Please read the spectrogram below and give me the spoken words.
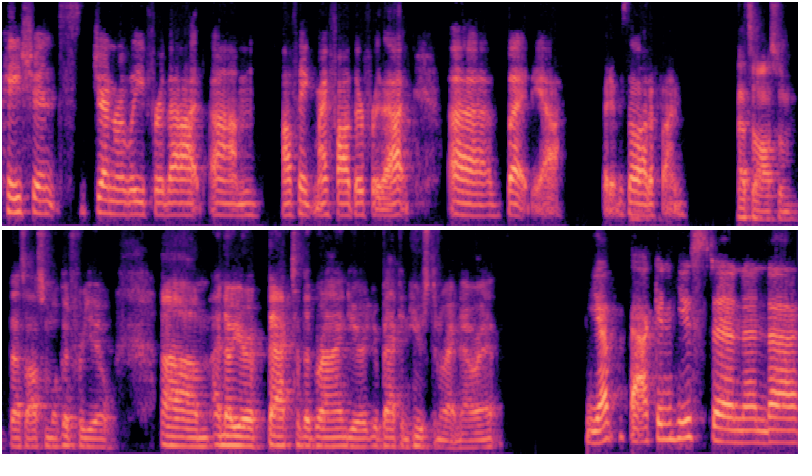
patience generally for that um, I'll thank my father for that. Uh, but yeah, but it was a lot of fun. That's awesome. That's awesome. Well, good for you. Um, I know you're back to the grind. You're you're back in Houston right now, right? Yep, back in Houston and uh,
